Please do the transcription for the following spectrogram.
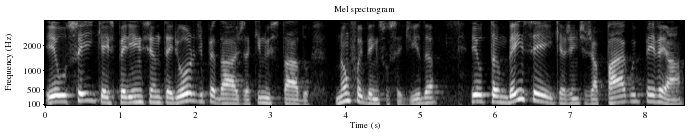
Eu sei que a experiência anterior de pedágio aqui no estado não foi bem sucedida. Eu também sei que a gente já paga o IPVA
